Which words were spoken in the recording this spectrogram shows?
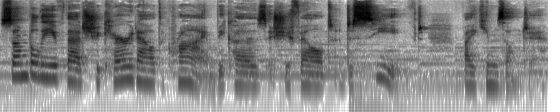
Some believe that she carried out the crime because she felt deceived by Kim Sung-jae.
